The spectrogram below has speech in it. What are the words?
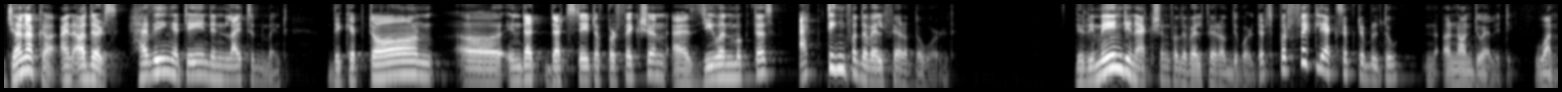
Janaka and others, having attained enlightenment, they kept on uh, in that, that state of perfection as Jivan Muktas, acting for the welfare of the world. They remained in action for the welfare of the world. That's perfectly acceptable to non duality. One.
